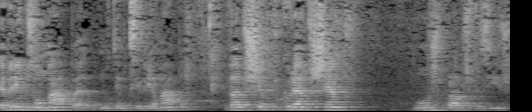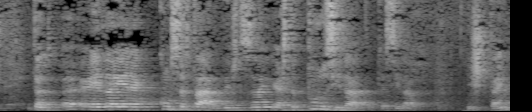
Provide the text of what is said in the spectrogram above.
abrimos um mapa, no tempo que se abria mapas, vamos sempre, procuramos sempre os próprios vazios. Portanto, a, ideia era consertar deste desenho esta porosidade que a cidade isto tem,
